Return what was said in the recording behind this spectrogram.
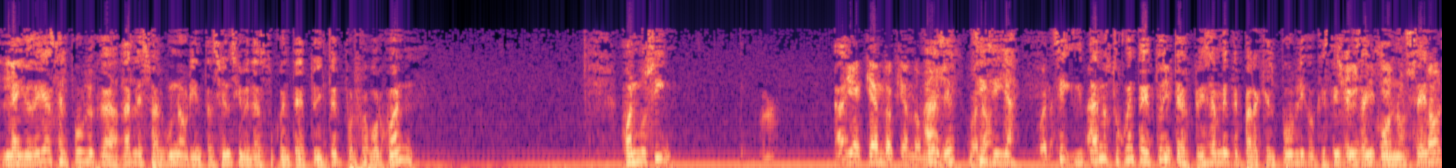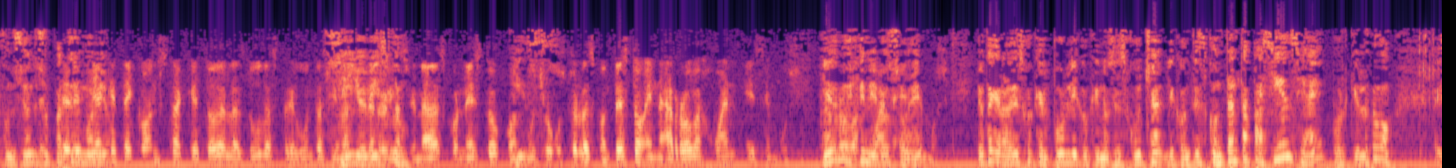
¿Le ayudarías al público a darles alguna orientación si me das tu cuenta de Twitter, por favor, Juan? Juan Musín. Sí, aquí ando, aquí ando. Ah, sí, sí, ya. Sí, danos tu cuenta de Twitter, precisamente para que el público que esté interesado en conocer en función de su patrimonio. Te que te consta que todas las dudas, preguntas y más relacionadas con esto, con mucho gusto las contesto en arroba Juan S. Musi. Y es muy generoso, ¿eh? Yo te agradezco que el público que nos escucha le conteste con tanta paciencia, ¿eh? Porque luego, eh,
